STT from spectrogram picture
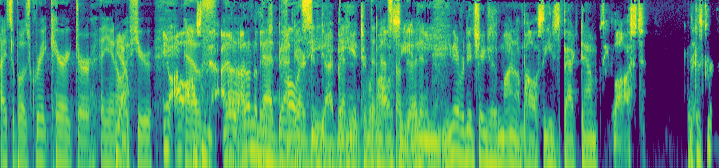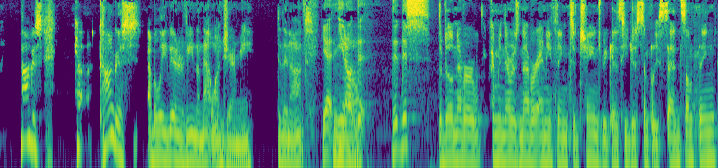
I suppose great character. You know, yeah. if you you know I'll, have I'll I, don't, uh, I don't know that he's a bad policy, guy or good guy, but then, he had terrible policy. No and he, he never did change his mind on policy. He's backed down because he lost. Because Congress Congress, I believe, intervened on that one. Jeremy, did they not? Yeah, you no. know. The, this the bill never. I mean, there was never anything to change because he just simply said something.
